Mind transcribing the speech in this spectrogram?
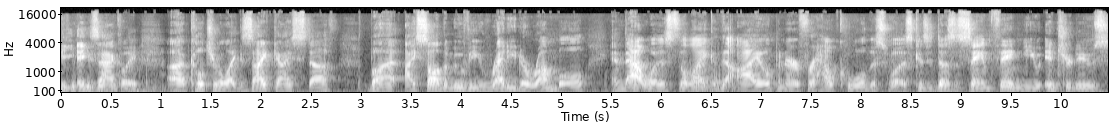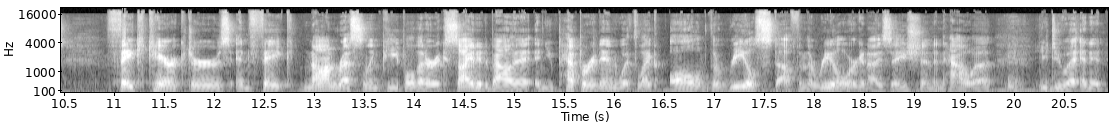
Exactly, uh, cultural like zeitgeist stuff. But I saw the movie Ready to Rumble, and that was the like the eye opener for how cool this was because it does the same thing. You introduce fake characters and fake non wrestling people that are excited about it, and you pepper it in with like all of the real stuff and the real organization and how uh, you do it, and it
